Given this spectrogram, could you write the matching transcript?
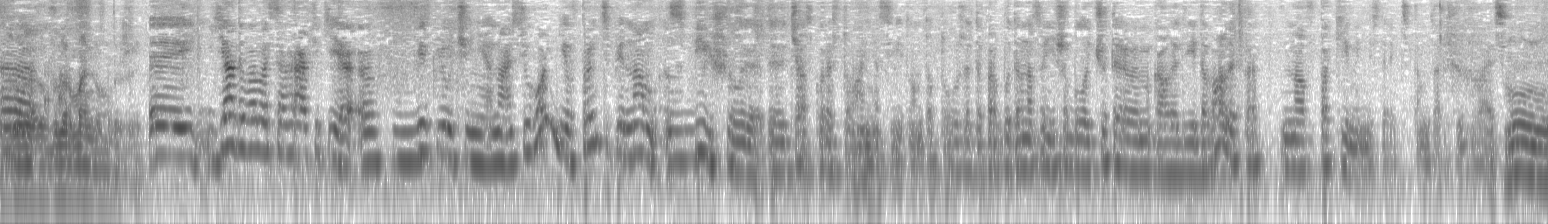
Е, в, нормальному режимі. Е, Я дивилася графіки е, відключення на сьогодні. В принципі, нам збільшили час користування світлом. Тобто, вже тепер буде в нас раніше було 4 вимикали, 2 давали. Тепер навпаки, мені здається, там зараз відбувається. Ну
